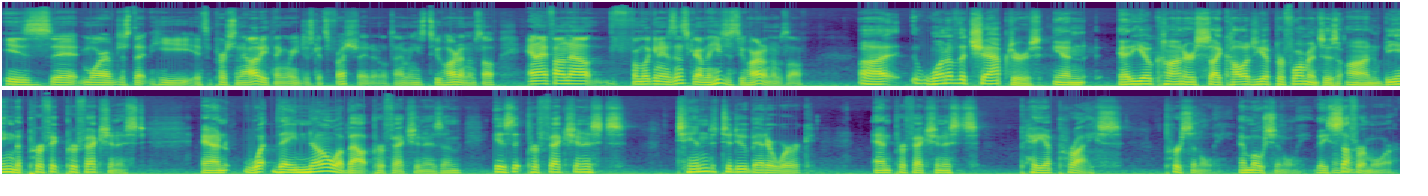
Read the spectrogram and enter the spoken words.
is it more of just that he it's a personality thing where he just gets frustrated all the time and he's too hard on himself? And I found out from looking at his Instagram that he's just too hard on himself. Uh, one of the chapters in Eddie O'Connor's Psychology of Performance is on being the perfect perfectionist. And what they know about perfectionism is that perfectionists tend to do better work and perfectionists pay a price personally, emotionally. They suffer more.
